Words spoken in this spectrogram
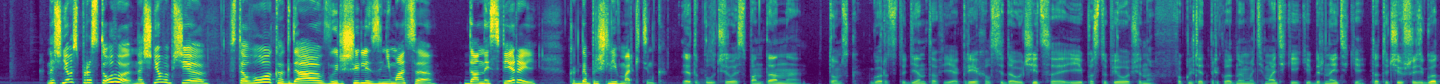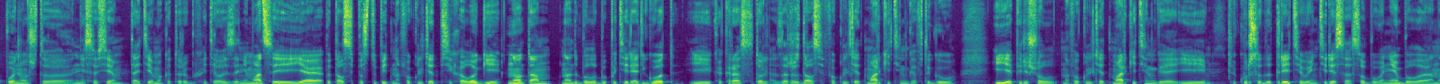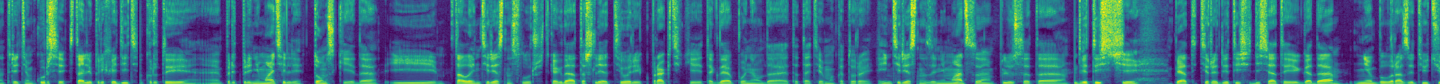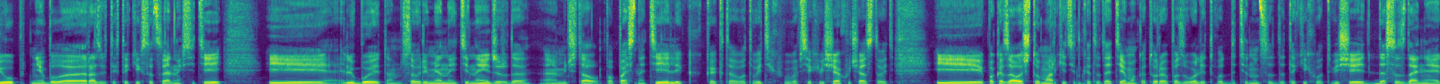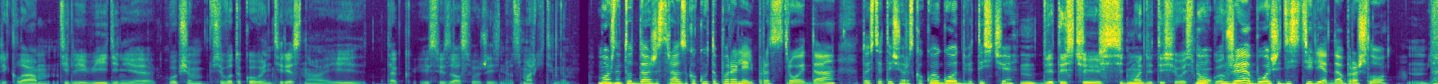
Начнем с простого. Начнем вообще с того, когда вы решили заниматься данной сферой, когда пришли в маркетинг. Это получилось спонтанно. Томск, город студентов. Я приехал сюда учиться и поступил вообще на факультет прикладной математики и кибернетики. Отучившись год, понял, что не совсем та тема, которой бы хотелось заниматься, и я пытался поступить на факультет психологии, но там надо было бы потерять год, и как раз только зарождался факультет маркетинга в ТГУ, и я перешел на факультет маркетинга, и курса до третьего интереса особого не было, а на третьем курсе стали приходить крутые э, предприниматели, томские, да, и стало интересно слушать. Когда отошли от теории к практике, тогда я понял, да, это та тема, которой интересно заниматься, плюс это 2000 2005-2010 года. Не был развит YouTube, не было развитых таких социальных сетей, и любой там современный тинейджер, да, э, мечтал попасть на телек, как-то вот в этих, во всех вещах участвовать. И показалось, что маркетинг — это та тема, которая позволит вот дотянуться до таких вот вещей, до создания реклам, телевидения, в общем, всего такого интересного. И так и связал свою жизнь вот с маркетингом. Можно тут даже сразу какую-то параллель простроить, да? То есть это еще раз какой год? 2000? 2007-2008 ну, год. уже больше 10 лет, да, прошло.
